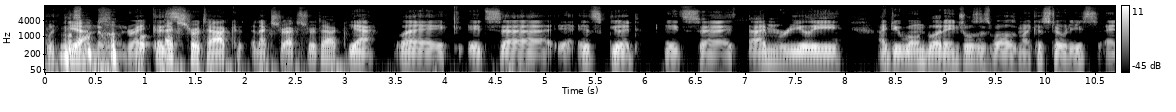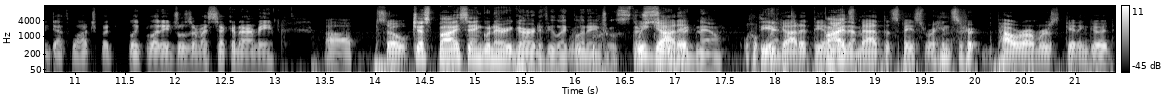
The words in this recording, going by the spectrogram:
With plus yeah, one to wound, right? Because extra attack, an extra extra attack. yeah, like it's uh, yeah, it's good. It's uh, I'm really I do own Blood Angels as well as my Custodes and Death Watch, but like Blood Angels are my second army. Uh, so Just buy Sanguinary Guard if you like Blood Angels. They're We got so it. good now. The we end. got it. The Buy internet's them. mad that Space Marines are the power armor's getting good.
